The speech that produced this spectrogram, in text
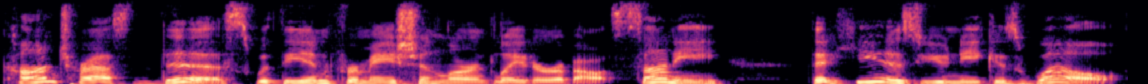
Contrast this with the information learned later about Sonny that he is unique as well,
